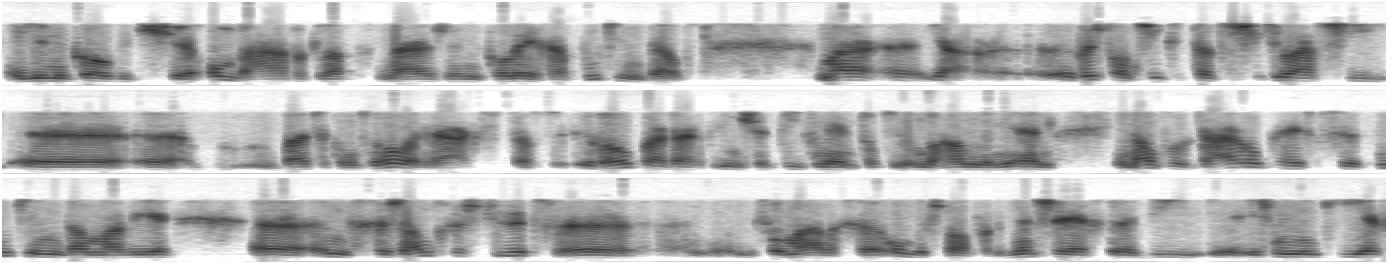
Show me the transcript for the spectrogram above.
en Yanukovych uh, om de havenklap naar zijn collega Poetin belt. Maar ja, Rusland ziet dat de situatie buiten controle raakt. Dat Europa daar het initiatief neemt tot die onderhandelingen. En in antwoord daarop heeft Poetin dan maar weer een gezant gestuurd. een voormalige ombudsman voor de mensenrechten. Die is nu in Kiev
